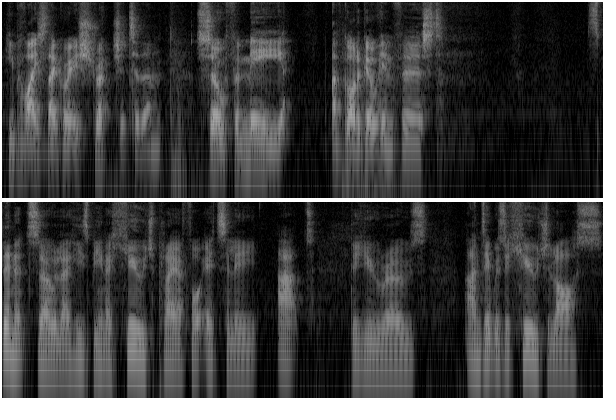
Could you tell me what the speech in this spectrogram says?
He provides that greater structure to them. So for me, I've got to go him first. Spinazzola, he's been a huge player for Italy at the Euros, and it was a huge loss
